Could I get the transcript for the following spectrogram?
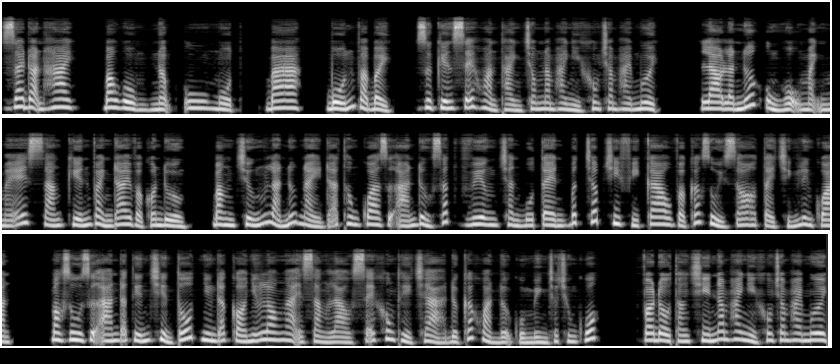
Giai đoạn 2, bao gồm nậm U1, 3, 4 và 7, dự kiến sẽ hoàn thành trong năm 2020. Lào là nước ủng hộ mạnh mẽ sáng kiến vành đai và con đường, bằng chứng là nước này đã thông qua dự án đường sắt Viêng Chăn Boten bất chấp chi phí cao và các rủi ro tài chính liên quan. Mặc dù dự án đã tiến triển tốt nhưng đã có những lo ngại rằng Lào sẽ không thể trả được các khoản nợ của mình cho Trung Quốc. Vào đầu tháng 9 năm 2020,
